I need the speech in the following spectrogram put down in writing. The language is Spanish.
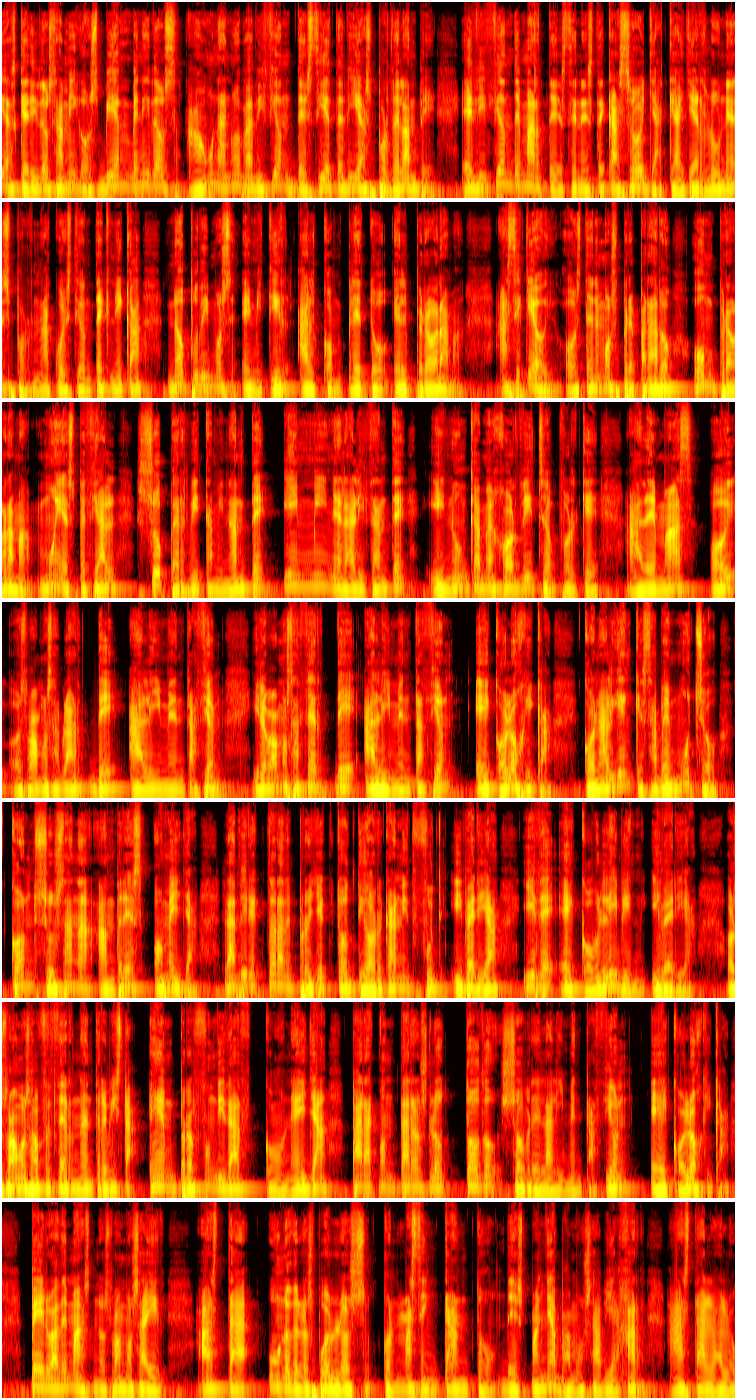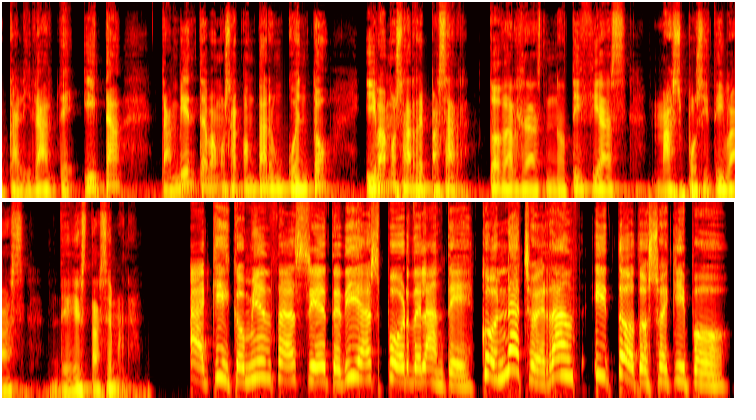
Queridos amigos, bienvenidos a una nueva edición de 7 días por delante, edición de martes en este caso, ya que ayer lunes por una cuestión técnica no pudimos emitir al completo el programa. Así que hoy os tenemos preparado un programa muy especial, súper vitaminante y mineralizante y nunca mejor dicho, porque además hoy os vamos a hablar de alimentación. Y lo vamos a hacer de alimentación ecológica, con alguien que sabe mucho, con Susana Andrés Omella, la directora de proyecto de Organic Food Iberia y de Ecoliving Iberia. Os vamos a ofrecer una entrevista en profundidad con ella para contároslo todo sobre la alimentación ecológica. Pero además nos vamos a ir hasta uno de los pueblos con más encanto de España, vamos a viajar hasta la localidad de Ita, también te vamos a contar un cuento y vamos a repasar todas las noticias más positivas de esta semana. Aquí comienza Siete días por delante con Nacho Herranz y todo su equipo.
